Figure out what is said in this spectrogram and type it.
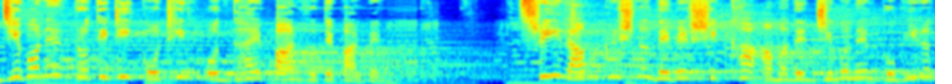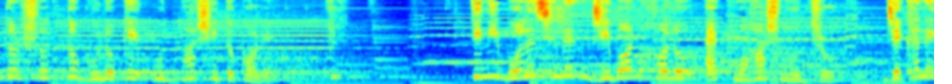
জীবনের প্রতিটি কঠিন অধ্যায় পার হতে পারবেন। শ্রী রামকৃষ্ণ দেবের শিক্ষা আমাদের জীবনের গভীরতর সত্যগুলোকে উদ্ভাসিত করে। তিনি বলেছিলেন, জীবন হল এক মহাসমুদ্র, যেখানে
